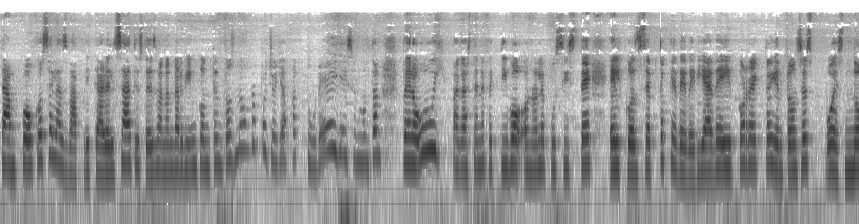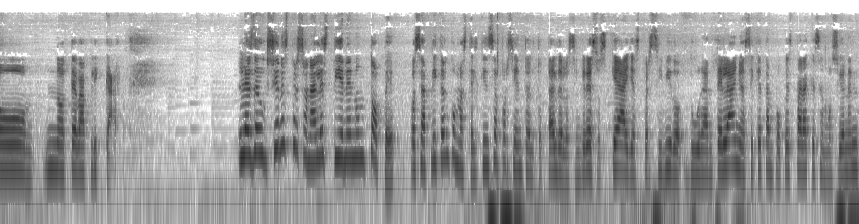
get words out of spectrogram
tampoco se las va a aplicar el SAT y ustedes van a andar bien contentos. No, hombre, pues yo ya facturé, ya hice un montón, pero uy, pagaste en efectivo o no le pusiste el concepto que debería de ir correcto y entonces pues no, no te va a aplicar. Las deducciones personales tienen un tope o se aplican como hasta el 15% del total de los ingresos que hayas percibido durante el año, así que tampoco es para que se emocionen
